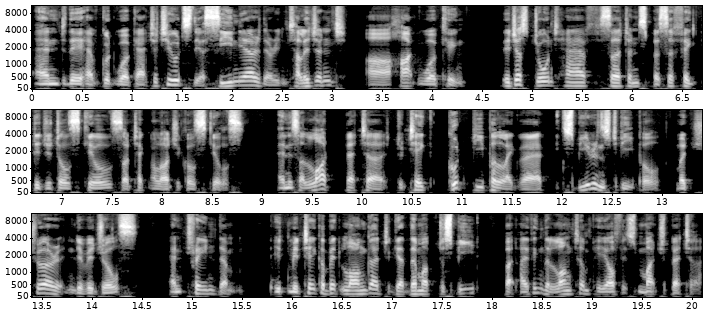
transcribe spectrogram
And they have good work attitudes. They're senior. They're intelligent, are hardworking. They just don't have certain specific digital skills or technological skills. And it's a lot better to take good people like that, experienced people, mature individuals, and train them. It may take a bit longer to get them up to speed, but I think the long-term payoff is much better.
